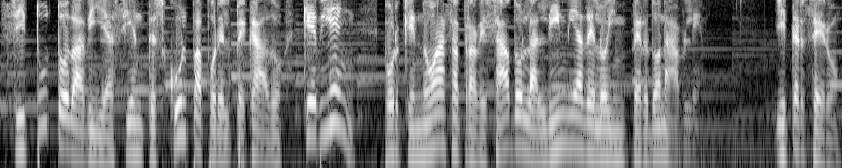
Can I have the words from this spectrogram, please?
si tú todavía sientes culpa por el pecado, qué bien, porque no has atravesado la línea de lo imperdonable. Y tercero,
